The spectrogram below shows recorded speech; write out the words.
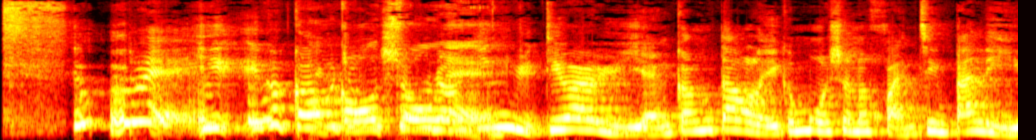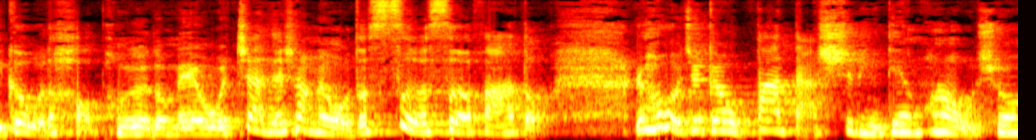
对，一一个高中生，然后英语第二语言，刚到了一个陌生的环境，班里一个我的好朋友都没有，我站在上面我都瑟瑟发抖。然后我就给我爸打视频电话，我说：“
